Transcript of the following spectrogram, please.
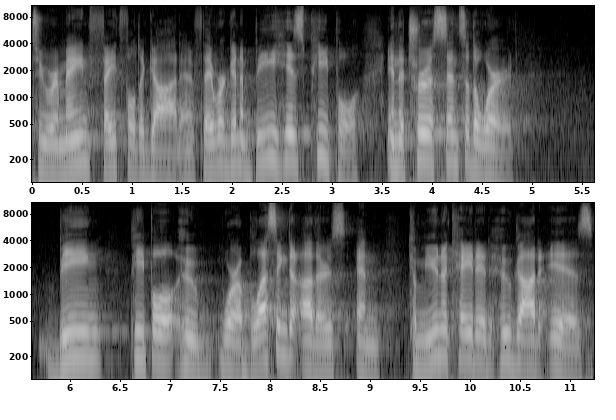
to remain faithful to God, and if they were going to be His people in the truest sense of the word, being people who were a blessing to others and communicated who God is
